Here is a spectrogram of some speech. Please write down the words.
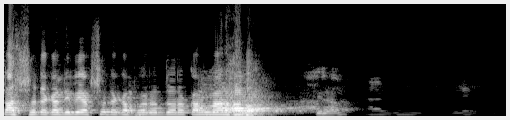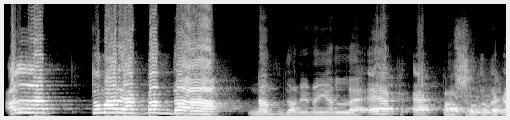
চারশো টাকা দিবে একশো টাকা ফেরত জনকন মার হাবা। নাম? আল্লাহ তোমার এক বান্দা। নাম জানে নাই আল্লাহ এক এক পাঁচশো টাকা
